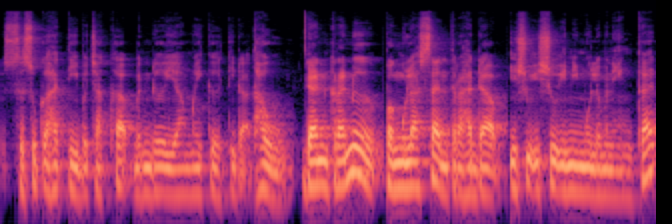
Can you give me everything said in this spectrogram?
sesuka hati bercakap benda yang mereka tidak tahu. Dan kerana pengulasan terhadap isu-isu ini mula meningkat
